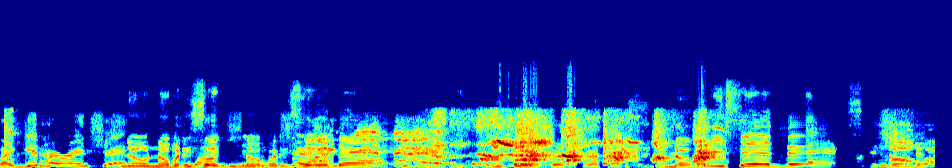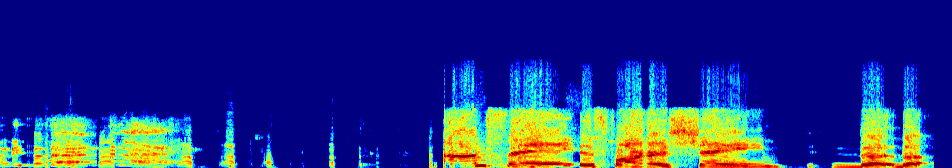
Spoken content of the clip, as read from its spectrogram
Like get her in check. No, nobody long said nobody Nobody said said that. that. nobody said that. Nobody said that. I'm saying as far as shame, the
